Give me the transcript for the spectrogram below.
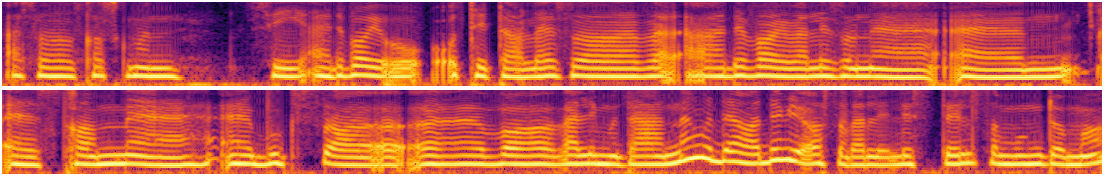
altså, hva skal man si Det var jo 80-tallet, så det var jo veldig sånne eh, eh, stramme eh, bukser eh, var veldig moderne, og det hadde vi også veldig lyst til som ungdommer,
